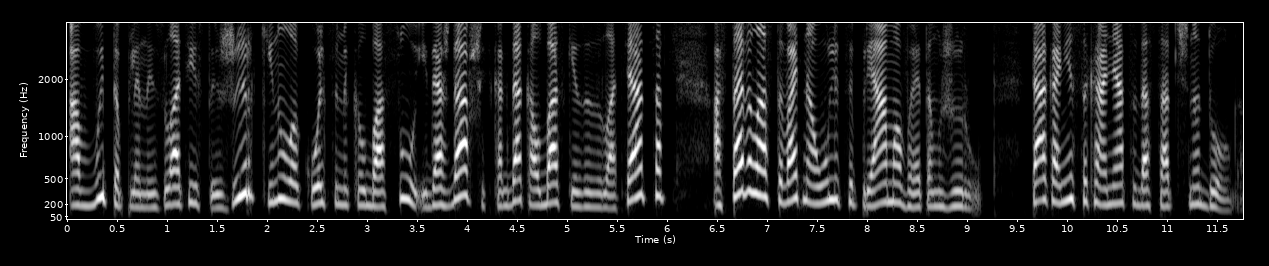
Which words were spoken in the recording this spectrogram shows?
а вытопленный золотистый жир кинула кольцами колбасу и, дождавшись, когда колбаски зазолотятся, оставила остывать на улице прямо в этом жиру. Так они сохранятся достаточно долго.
